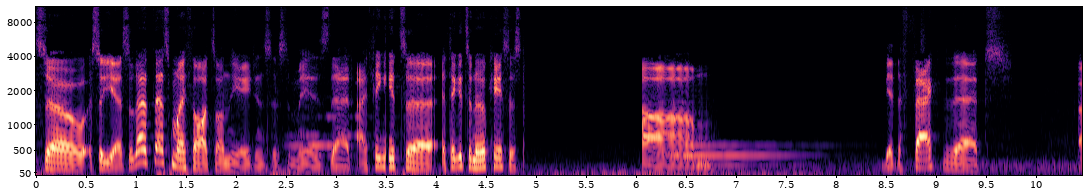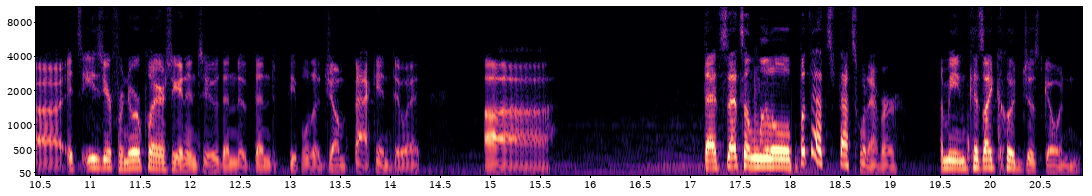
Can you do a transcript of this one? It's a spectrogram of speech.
So so yeah, so that that's my thoughts on the agent system is that I think it's a I think it's an okay system. Um yeah, the fact that uh, it's easier for newer players to get into than to, than to people to jump back into it. Uh that's that's a little but that's that's whatever. I mean, cuz I could just go and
